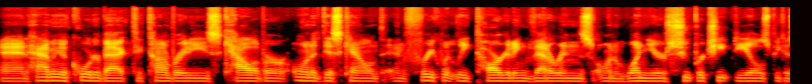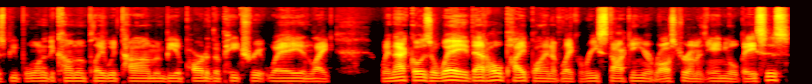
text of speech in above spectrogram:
and having a quarterback to Tom Brady's caliber on a discount and frequently targeting veterans on one year super cheap deals because people wanted to come and play with Tom and be a part of the Patriot way. And like when that goes away, that whole pipeline of like restocking your roster on an annual basis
